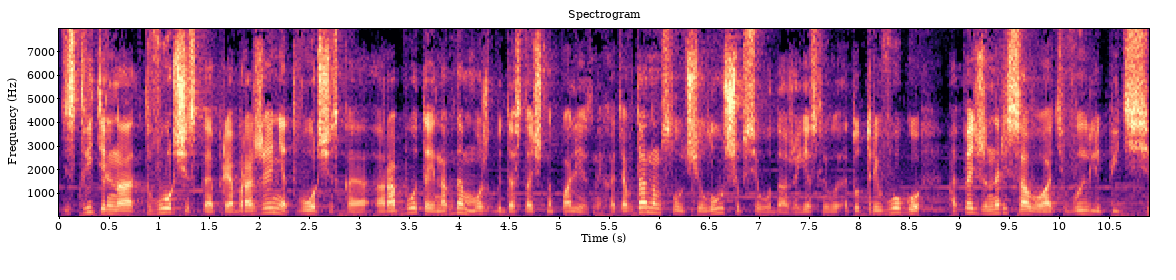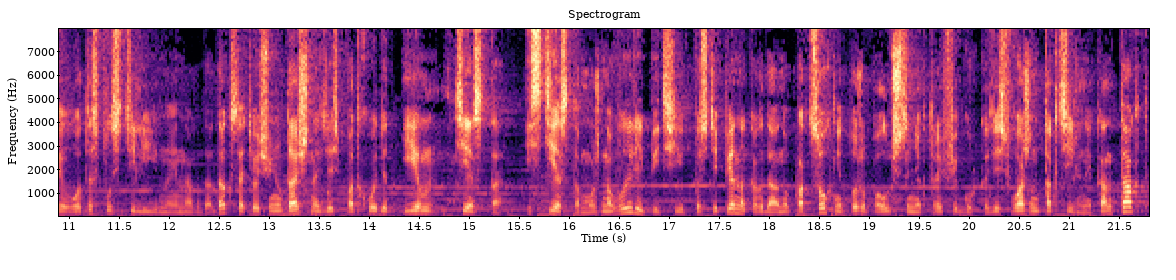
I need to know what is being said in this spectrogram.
Действительно творческое преображение, творческая работа иногда может быть достаточно полезной. Хотя в данном случае лучше всего даже, если вы эту тревогу, опять же, нарисовать, вылепить вот из пластилина иногда. Да, кстати, очень удачно здесь подходит и тесто. Из теста можно вылепить, и постепенно, когда оно подсохнет, тоже получится некоторая фигурка. Здесь важен тактильный контакт,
